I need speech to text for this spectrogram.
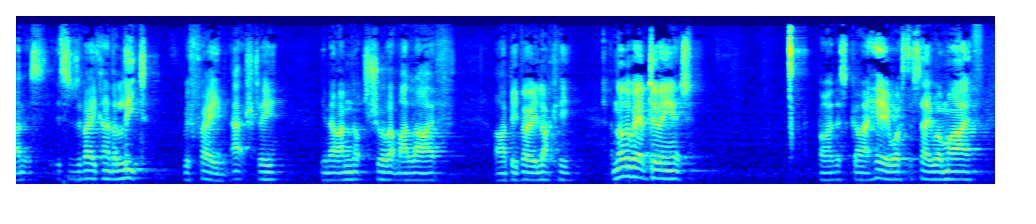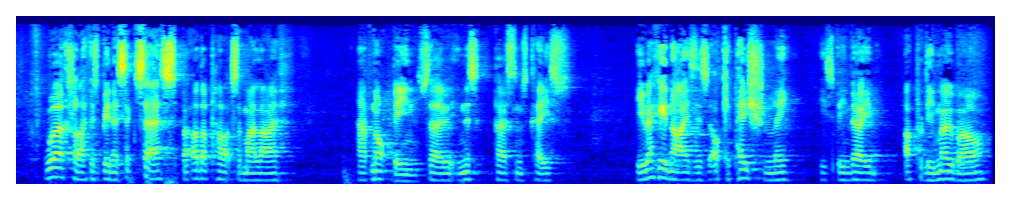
And this is a very kind of elite refrain. Actually, you know, I'm not sure about my life. I'd be very lucky. Another way of doing it by this guy here was to say, well, my work life has been a success, but other parts of my life have not been. So, in this person's case, he recognizes occupationally he's been very upwardly mobile,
